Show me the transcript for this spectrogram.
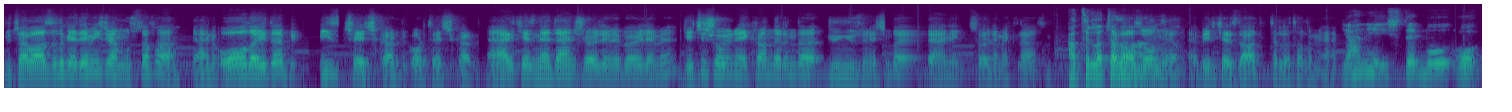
mütevazılık edemeyeceğim Mustafa. Yani o olayı da biz şey çıkardık, ortaya çıkardık. Yani herkes neden şöyle mi böyle mi? Geçiş oyunu ekranlarında gün yüzüne çıktı. Yani söylemek lazım. Hatırlatalım Mütevazı olmayalım. Bir kez daha hatırlatalım yani. Yani işte bu o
